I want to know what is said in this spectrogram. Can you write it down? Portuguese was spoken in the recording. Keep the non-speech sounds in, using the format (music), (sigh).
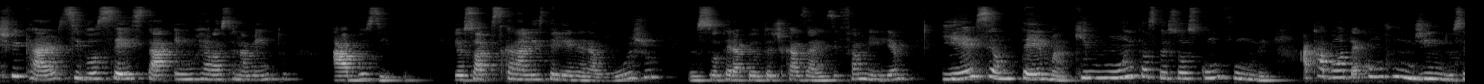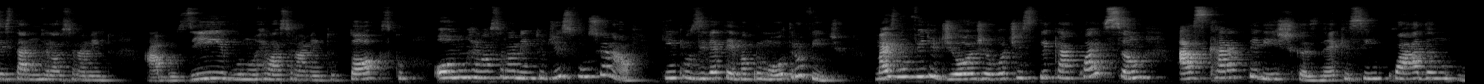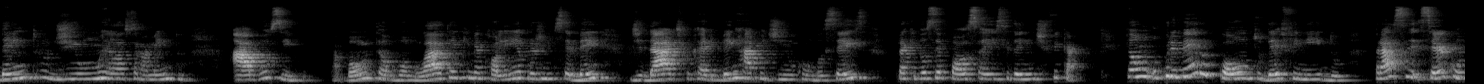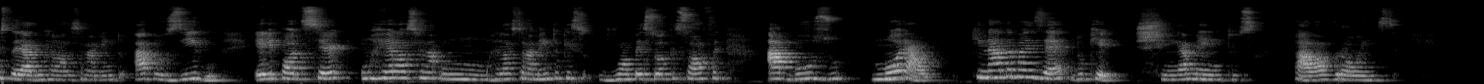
identificar se você está em um relacionamento abusivo. Eu sou a psicanalista Eliane Araújo, eu sou terapeuta de casais e família, e esse é um tema que muitas pessoas confundem. Acabam até confundindo se está num relacionamento abusivo, num relacionamento tóxico ou num relacionamento disfuncional, que inclusive é tema para um outro vídeo. Mas no vídeo de hoje eu vou te explicar quais são as características, né, que se enquadram dentro de um relacionamento abusivo, tá bom? Então vamos lá, eu tenho aqui minha colinha pra gente ser bem didático, quero ir bem rapidinho com vocês para que você possa aí se identificar. Então, o primeiro ponto definido para ser considerado um relacionamento abusivo, ele pode ser um, relaciona um relacionamento que, de uma pessoa que sofre abuso moral que nada mais é do que xingamentos, palavrões.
